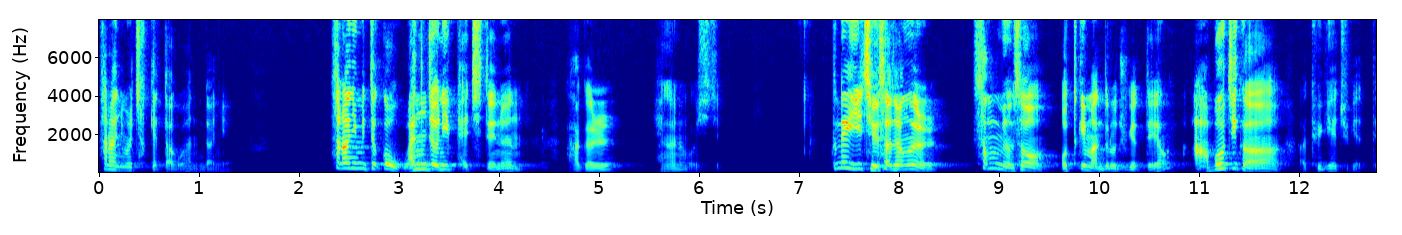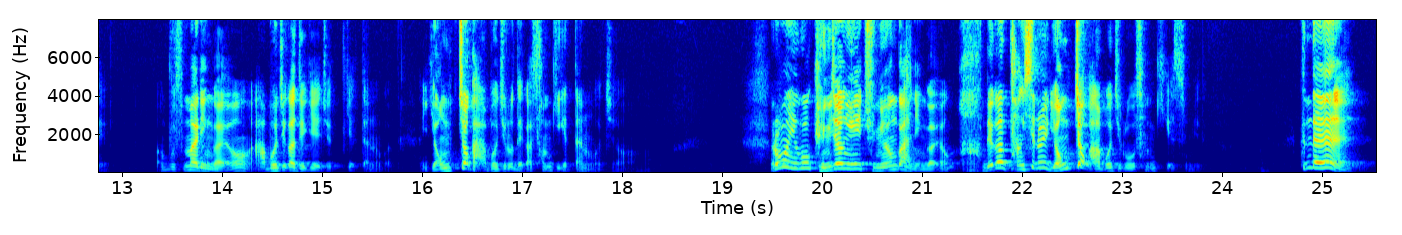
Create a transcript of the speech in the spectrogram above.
하나님을 찾겠다고 한다니요. 하나님이 듣고 완전히 배치되는 악을 행하는 것이지. 근데 이 제사장을 삼으면서 어떻게 만들어 주겠대요? 아버지가 되게 해 주겠대요. 무슨 말인가요? 아버지가 되게 해주겠다는 것. 영적 아버지로 내가 섬기겠다는 거죠. 여러분, 이거 굉장히 중요한 거 아닌가요? 아, 내가 당신을 영적 아버지로 섬기겠습니다. 근데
